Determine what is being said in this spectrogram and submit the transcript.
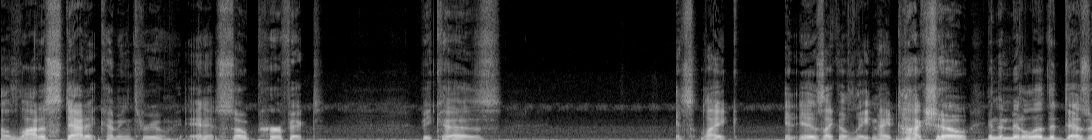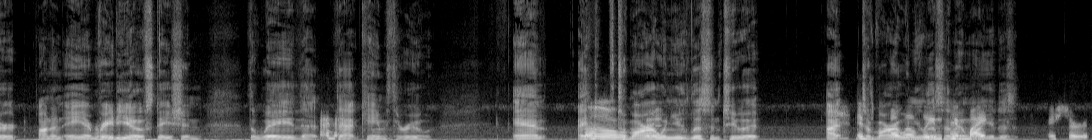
a lot of static coming through, and it's so perfect because it's like it is like a late night talk show in the middle of the desert on an AM radio station. The way that that came through, and I Oh, tomorrow good. when you listen to it, I It's tomorrow when you listen, I want you to My shirt.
